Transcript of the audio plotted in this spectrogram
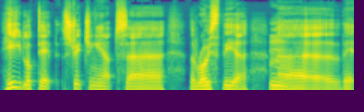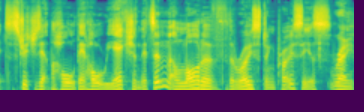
he looked at stretching out uh, the roast there uh, that stretches out the whole that whole reaction that's in a lot of the roasting process. Right,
